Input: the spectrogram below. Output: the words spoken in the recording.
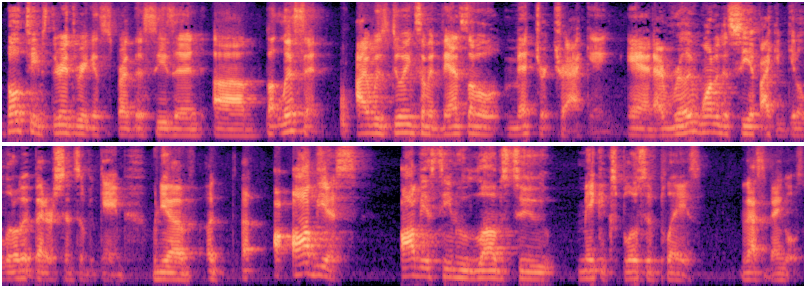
Both teams three and three against the spread this season. Um, but listen, I was doing some advanced level metric tracking, and I really wanted to see if I could get a little bit better sense of a game when you have a, a, a obvious, obvious team who loves to make explosive plays, and that's the Bengals.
